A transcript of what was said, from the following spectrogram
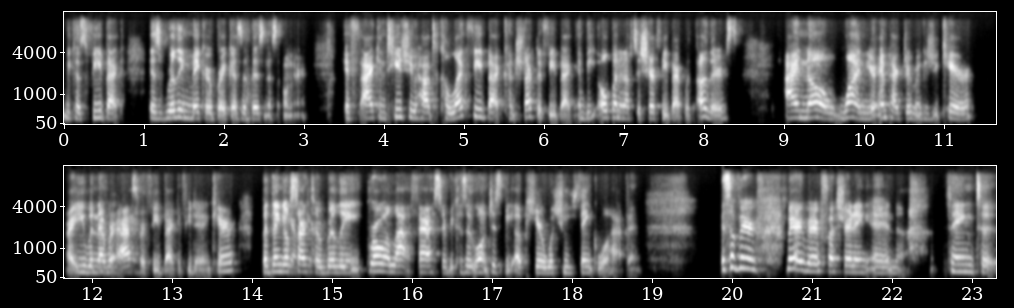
Because feedback is really make or break as a business owner. If I can teach you how to collect feedback, constructive feedback, and be open enough to share feedback with others, I know one, you're impact driven because you care right? You would never mm-hmm. ask for feedback if you didn't care. But then you'll yeah, start yeah. to really grow a lot faster because it won't just be up here what you think will happen. It's a very, very, very frustrating and thing to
